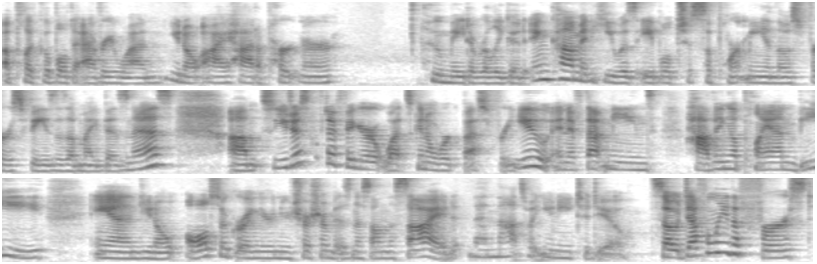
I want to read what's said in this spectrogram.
applicable to everyone. You know, I had a partner who made a really good income and he was able to support me in those first phases of my business. Um, so you just have to figure out what's going to work best for you. And if that means having a plan B and, you know, also growing your nutrition business on the side, then that's what you need to do. So definitely the first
